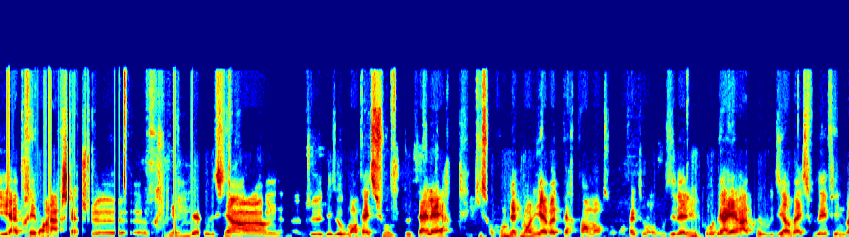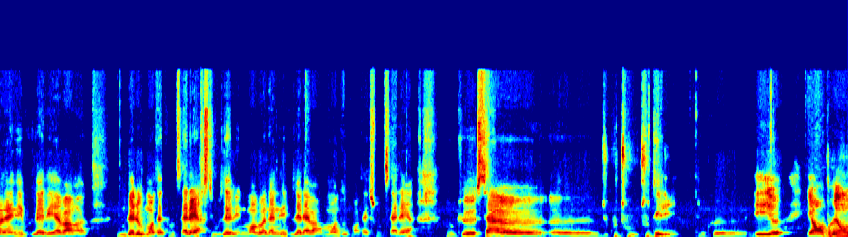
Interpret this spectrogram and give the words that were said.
et, après, dans la recherche euh, privée, vous avez aussi des augmentations de salaire qui sont complètement liées à votre performance. Donc, en fait, on vous évalue pour derrière, après, vous dire bah, si vous avez fait une bonne année, vous allez avoir euh, une belle augmentation de salaire. Si vous avez une moins bonne année, vous allez avoir moins d'augmentation de salaire. Donc, ça, du coup, tout, est lié. Et, en vrai, on,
